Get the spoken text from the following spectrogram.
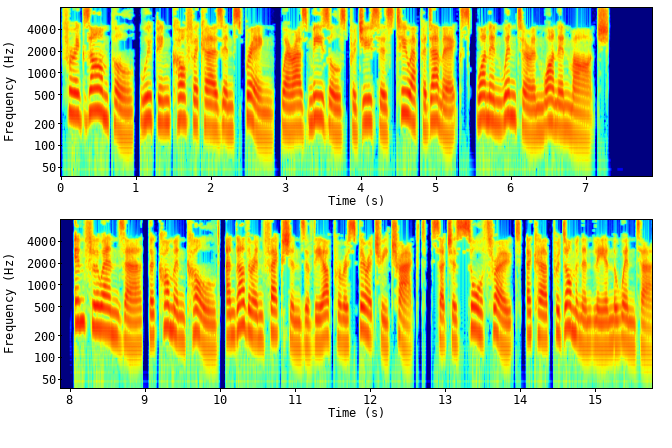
For example, whooping cough occurs in spring, whereas measles produces two epidemics, one in winter and one in March. Influenza, the common cold, and other infections of the upper respiratory tract, such as sore throat, occur predominantly in the winter.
